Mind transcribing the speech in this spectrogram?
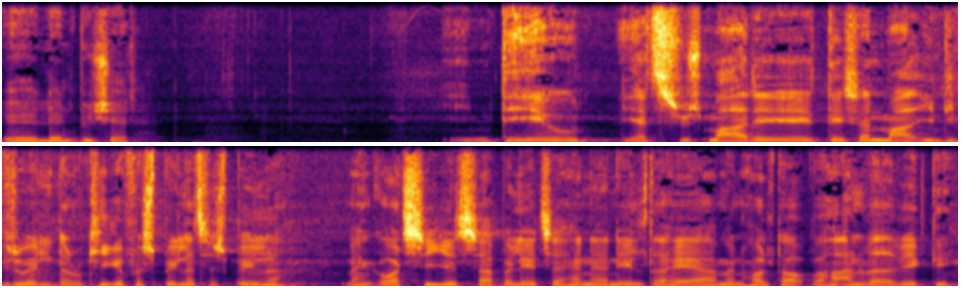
øh, lønbudget. Det er jo, jeg synes meget, det, det er sådan meget individuelt, når du kigger fra spiller til spiller. Mm. Man kan godt sige, at Zabaleta han er en ældre herre, men hold op, hvor har han været vigtig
